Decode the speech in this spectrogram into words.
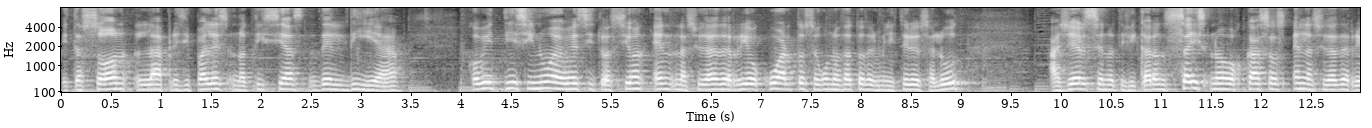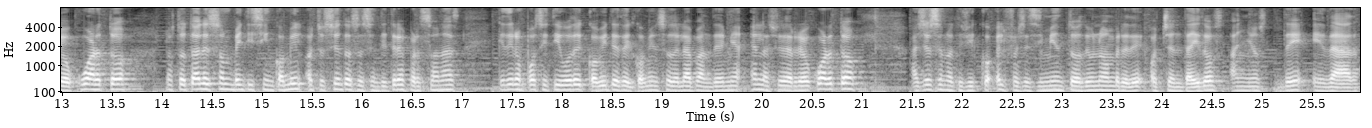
Estas son las principales noticias del día. COVID-19, situación en la ciudad de Río Cuarto, según los datos del Ministerio de Salud. Ayer se notificaron seis nuevos casos en la ciudad de Río Cuarto. Los totales son 25.863 personas que dieron positivo de COVID desde el comienzo de la pandemia en la ciudad de Río Cuarto. Ayer se notificó el fallecimiento de un hombre de 82 años de edad.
